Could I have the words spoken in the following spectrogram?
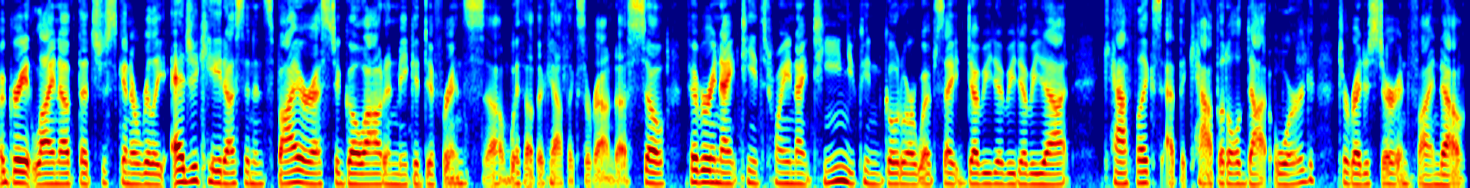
a great lineup that's just going to really educate us and inspire us to go out and make a difference uh, with other Catholics around us. So February 19th, 2019, you can go to our website, www.catholicsatthecapital.org to register and find out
